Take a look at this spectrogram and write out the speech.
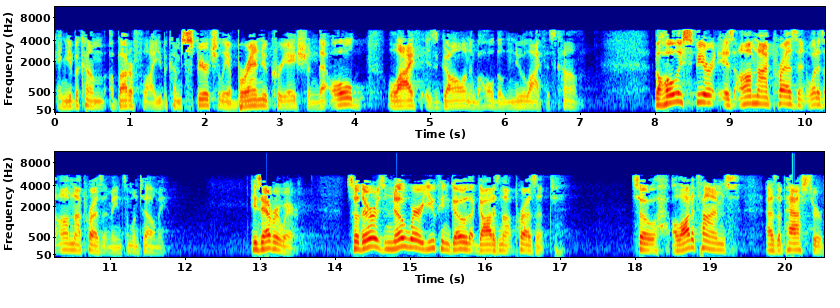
and you become a butterfly. You become spiritually a brand new creation. That old life is gone and behold, the new life has come. The Holy Spirit is omnipresent. What does omnipresent mean? Someone tell me. He's everywhere. So there is nowhere you can go that God is not present. So a lot of times as a pastor,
